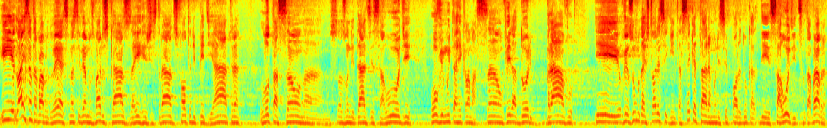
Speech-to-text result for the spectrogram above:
E lá em Santa Bárbara do Oeste, nós tivemos vários casos aí registrados, falta de pediatra, lotação na, nas unidades de saúde, houve muita reclamação, vereador bravo. E o resumo da história é o seguinte: a secretária municipal de saúde de Santa Bárbara,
